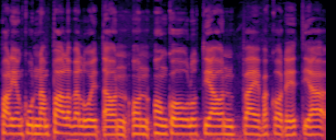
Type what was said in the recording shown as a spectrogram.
paljon kunnan palveluita, on, on, on koulut ja on päiväkodit ja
